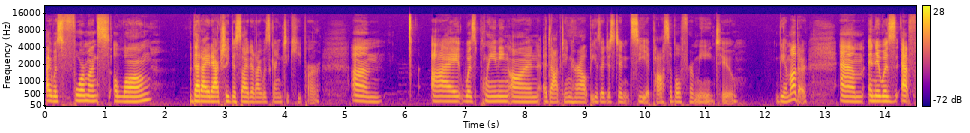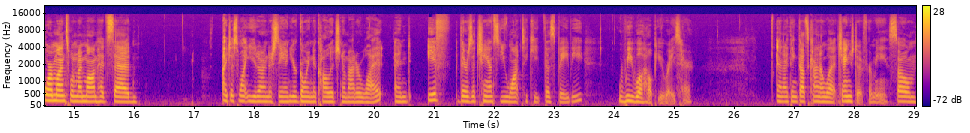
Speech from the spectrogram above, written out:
I was four months along that I'd actually decided I was going to keep her. Um, I was planning on adopting her out because I just didn't see it possible for me to be a mother. Um, and it was at four months when my mom had said, I just want you to understand you're going to college no matter what. And if there's a chance you want to keep this baby, we will help you raise her. And I think that's kind of what changed it for me. So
